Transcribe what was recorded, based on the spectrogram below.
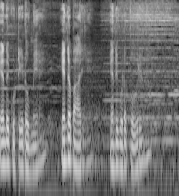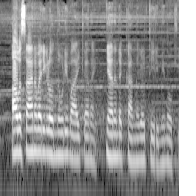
എന്റെ കുട്ടിയുടെ ഉമ്മയായി എന്റെ ഭാര്യയായി എന്റെ കൂടെ പോരുന്നു. അവസാന വരികൾ ഒന്നുകൂടി വായിക്കാനായി ഞാൻ എന്റെ കണ്ണുകൾ തിരുമ്മി നോക്കി.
